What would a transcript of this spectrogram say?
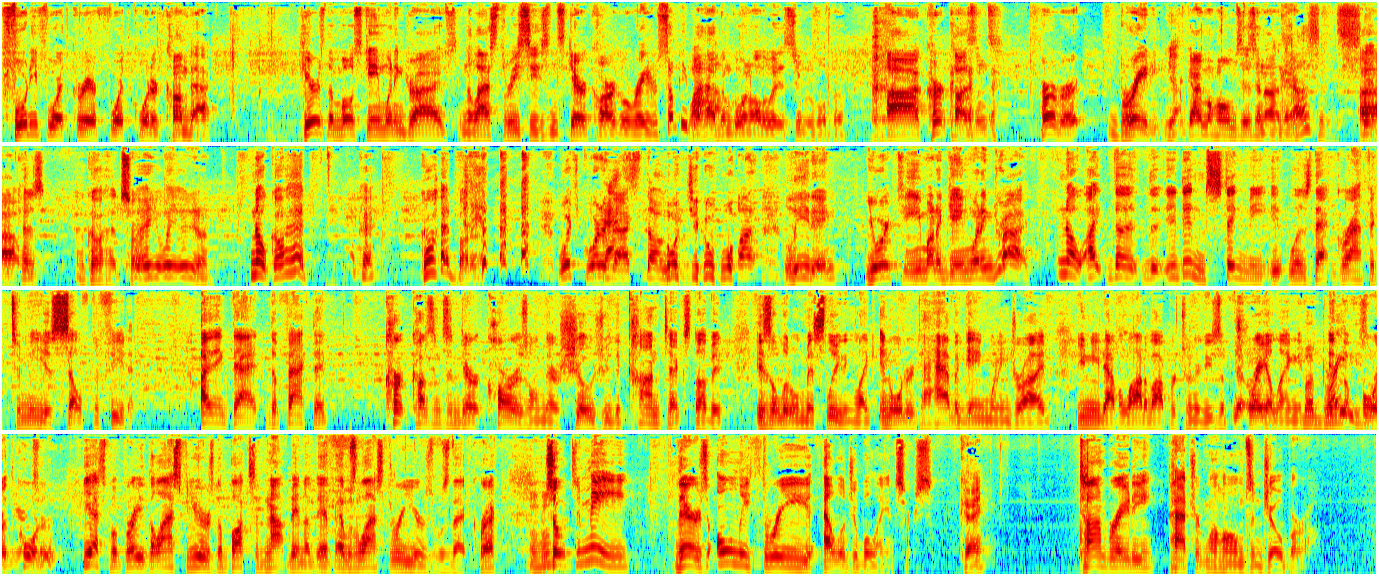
44th career fourth quarter comeback. Here's the most game-winning drives in the last three seasons. Derek Carr go Raiders. Some people have them going all the way to the Super Bowl, bro. Uh, Kirk Cousins, Herbert, Brady. Yeah. The guy Mahomes isn't on there. Cousins. Yeah, because oh, go ahead. What, Sorry. are- what are you doing? No, go ahead. Okay. Go ahead, buddy. Which quarterback stung would you want leading your team on a game-winning drive? No, I the, the it didn't sting me. It was that graphic to me is self-defeating. I think that the fact that Kirk Cousins and Derek Carr is on there shows you the context of it is a little misleading. Like in order to have a game-winning drive, you need to have a lot of opportunities of trailing but in the fourth quarter. too. Yes, but Brady, the last few years, the Bucks have not been. That that was the last three years. Was that correct? Mm-hmm. So to me, there's only three eligible answers. Okay. Tom Brady, Patrick Mahomes, and Joe Burrow.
